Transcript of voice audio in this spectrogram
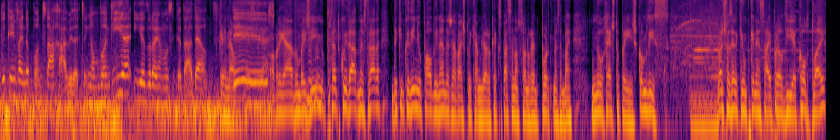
de quem vem da Ponte da Rábida. Tenham um bom dia e adorei a música da Adele. Quem não? Deus. Obrigado, um beijinho. Portanto, cuidado na estrada. Daqui a bocadinho o Paulo Binanda já vai explicar melhor o que é que se passa, não só no Grande Porto, mas também no resto do país. Como disse, vamos fazer aqui um pequeno ensaio para o dia Coldplay,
